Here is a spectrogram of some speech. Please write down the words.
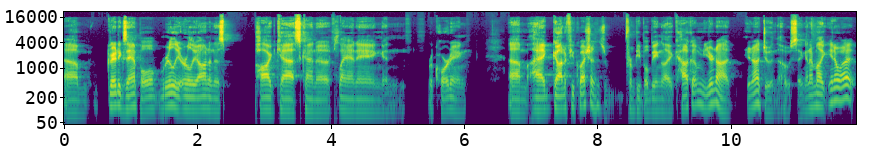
Um, great example, really early on in this podcast kind of planning and recording. Um, I got a few questions from people being like, "How come you're not you're not doing the hosting?" And I'm like, you know what?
